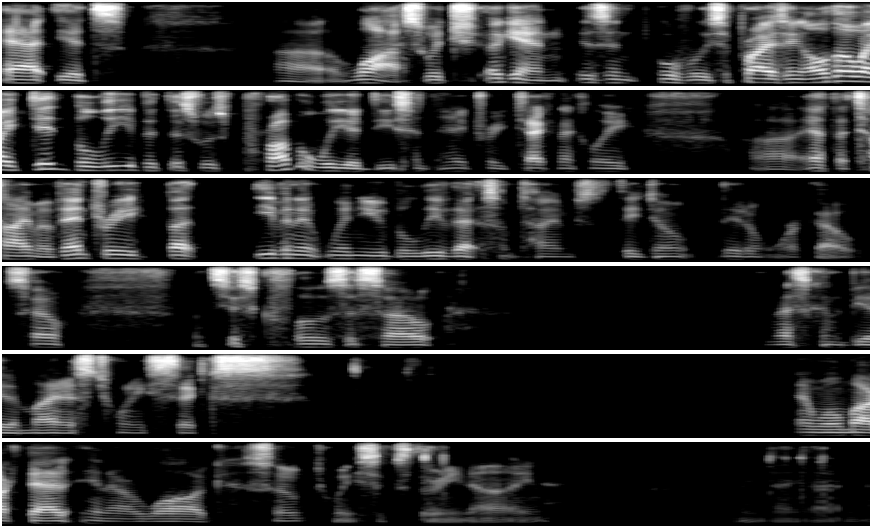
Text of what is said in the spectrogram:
at its uh, loss, which again isn't overly surprising. Although I did believe that this was probably a decent entry technically uh, at the time of entry, but even when you believe that, sometimes they don't they don't work out. So let's just close this out. And that's going to be at a minus 26 and we'll mark that in our log. So 2639, 0.99.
